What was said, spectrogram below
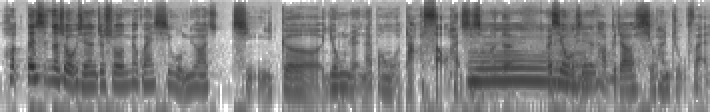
后但是那时候我先生就说没有关系，我们又要请一个佣人来帮我打扫还是什么的。嗯而且我先生他比较喜欢煮饭，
